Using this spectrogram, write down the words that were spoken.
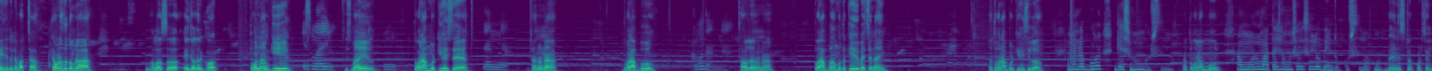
এই যে দুইটা বাচ্চা কেমন আছো তোমরা? ভালো আছো? এই যে ওদের ঘর। তোমার নাম কি? ইসমাইল। ইসমাইল? তোমার আম্মুর কি হয়েছে? জানো না। তোমার আব্বু? তাও জানো না। তোমার আব্বু আম্মু তো কেউই বেঁচে নাই। তোমার আব্বুর কি হয়েছিল? আমার আব্বুর গ্যাস ফর্ম করছিল। আর তোমার আম্মুর? আম্মুর মাথায় সমস্যা হয়েছিল বেন্টক করছিল। ব্রেন স্ট্রোক করছিল।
